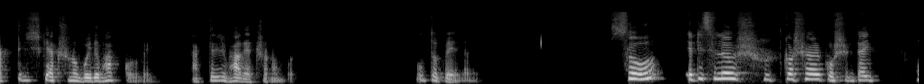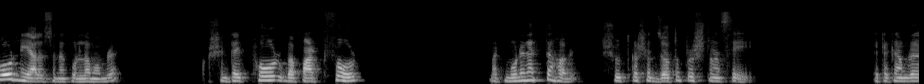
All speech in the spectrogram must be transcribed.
আটত্রিশকে একশো নব্বই দিয়ে ভাগ করবে। আটত্রিশ ভাগ একশো নব্বই। উত্তর পেয়ে যাবে। সো এটি ছিল সুৎকষার কোশ্চেন টাইপ ফোর নিয়ে আলোচনা করলাম আমরা। কোশ্চেন টাইপ ফোর বা পার্ট ফোর বাট মনে রাখতে হবে সুৎকষার যত প্রশ্ন আছে, এটাকে আমরা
